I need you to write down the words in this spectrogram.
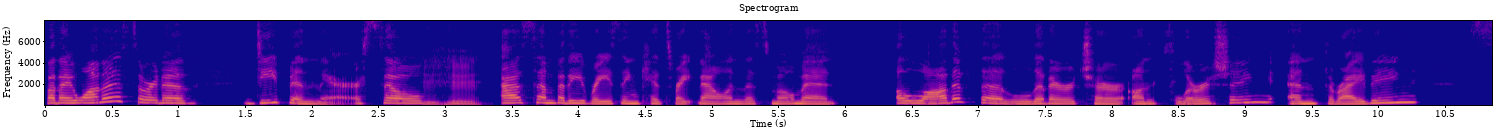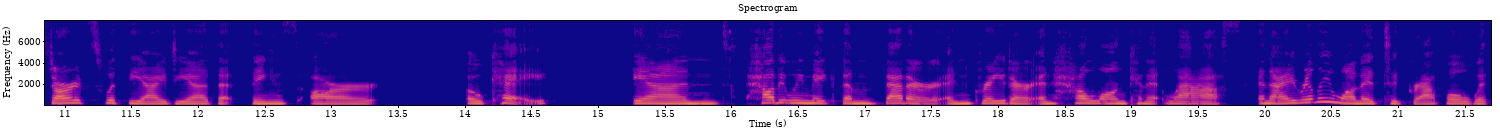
But I want to sort of deepen there. So, mm-hmm. as somebody raising kids right now in this moment, a lot of the literature on flourishing and thriving starts with the idea that things are okay and how do we make them better and greater and how long can it last and i really wanted to grapple with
